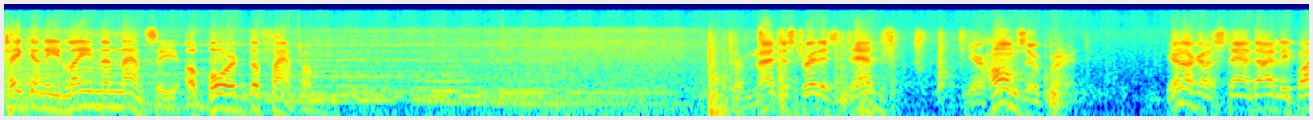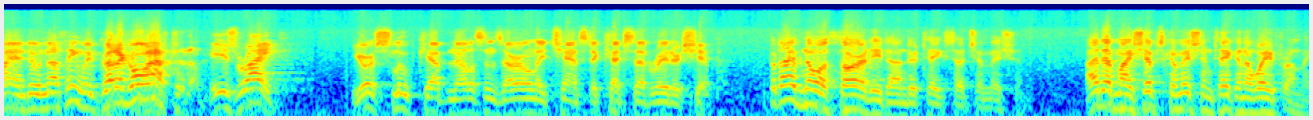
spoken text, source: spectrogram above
taken Elaine and Nancy aboard the Phantom. Your magistrate is dead. Your homes are burned. You're not going to stand idly by and do nothing. We've got to go after them. He's right. Your sloop, Captain Ellison's our only chance to catch that raider ship. But I've no authority to undertake such a mission. I'd have my ship's commission taken away from me.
